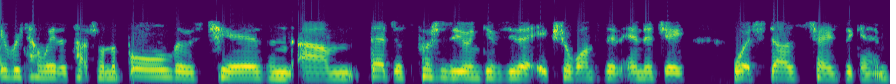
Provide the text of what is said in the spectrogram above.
every time we had a touch on the ball, there was cheers, and um, that just pushes you and gives you that extra one percent energy, which does change the game.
